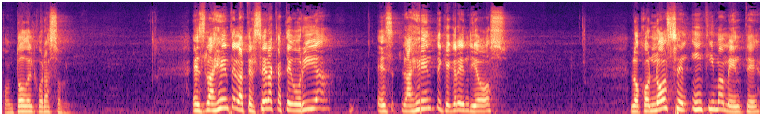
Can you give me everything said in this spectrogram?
con todo el corazón. Es la gente, la tercera categoría, es la gente que cree en Dios, lo conocen íntimamente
